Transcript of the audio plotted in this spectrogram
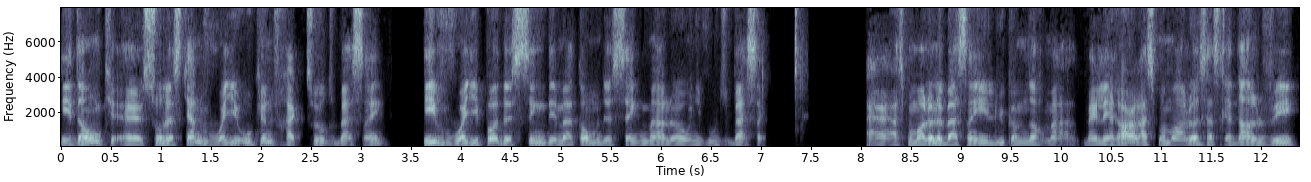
Et donc, euh, sur le scan, vous ne voyez aucune fracture du bassin et vous ne voyez pas de signe d'hématome ou de segment là, au niveau du bassin à ce moment-là, le bassin est lu comme normal. Mais l'erreur à ce moment-là, ça serait d'enlever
